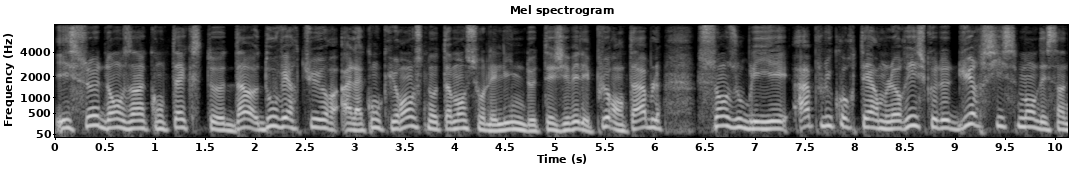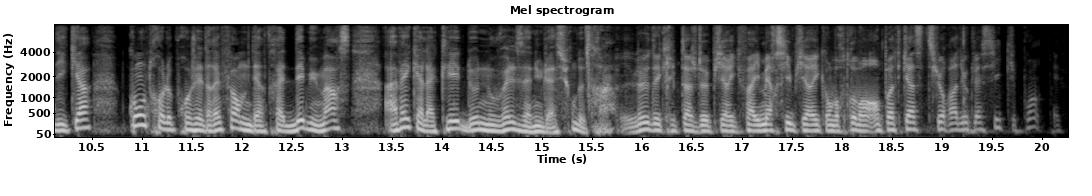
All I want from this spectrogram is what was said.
et ce dans un contexte d'ouverture à la concurrence notamment sur les lignes de TGV les plus rentables sans oublier à plus court terme le risque de durcissement des syndicats contre le projet de réforme des retraites début mars avec à la clé de nouvelles annulations de trains. Le décryptage de Pierrick Fay. Merci Pierrick, on vous retrouve en podcast sur radioclassique.fr.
